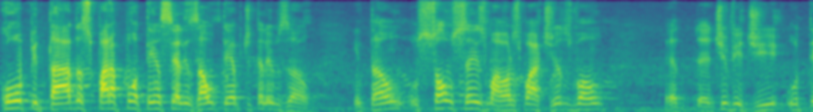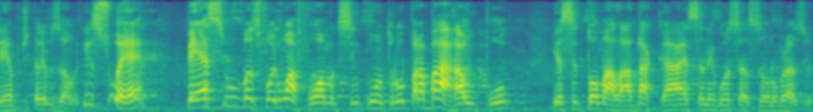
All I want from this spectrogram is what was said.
cooptadas para potencializar o tempo de televisão. Então, só os seis maiores partidos vão é, é, dividir o tempo de televisão. Isso é péssimo, mas foi uma forma que se encontrou para barrar um pouco esse toma lá da cá, essa negociação no Brasil.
